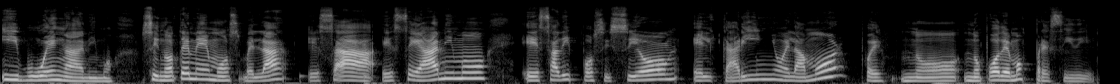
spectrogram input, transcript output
y buen ánimo. Si no tenemos, ¿verdad? Esa, ese ánimo, esa disposición, el cariño, el amor, pues no, no podemos presidir.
